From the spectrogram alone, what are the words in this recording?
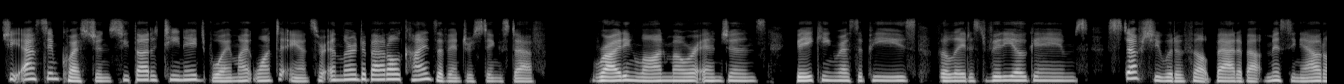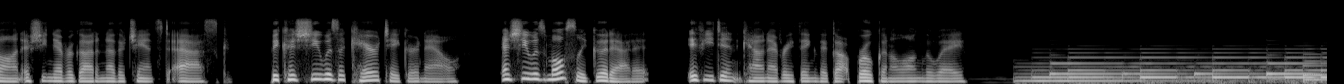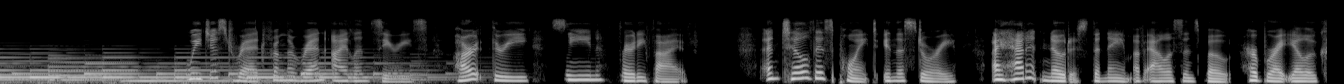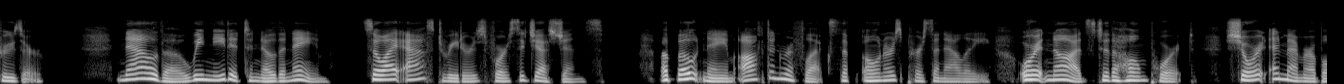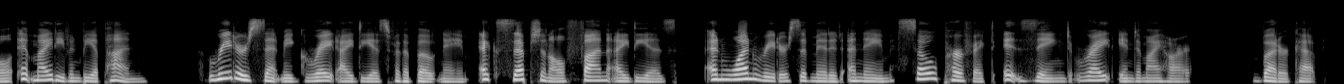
She asked him questions she thought a teenage boy might want to answer and learned about all kinds of interesting stuff riding lawnmower engines, baking recipes, the latest video games, stuff she would have felt bad about missing out on if she never got another chance to ask. Because she was a caretaker now, and she was mostly good at it, if you didn't count everything that got broken along the way. We just read from the Wren Island series, Part 3, Scene 35. Until this point in the story, I hadn't noticed the name of Allison's boat, her bright yellow cruiser. Now, though, we needed to know the name, so I asked readers for suggestions. A boat name often reflects the owner's personality, or it nods to the home port. Short and memorable, it might even be a pun. Readers sent me great ideas for the boat name, exceptional, fun ideas. And one reader submitted a name so perfect it zinged right into my heart Buttercup.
